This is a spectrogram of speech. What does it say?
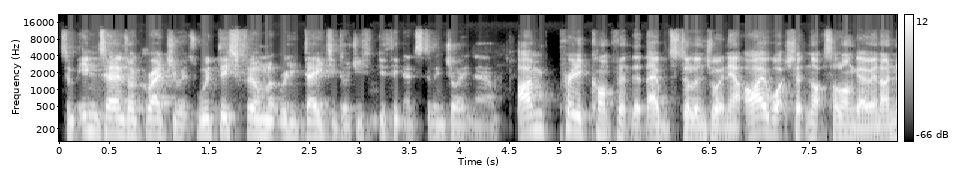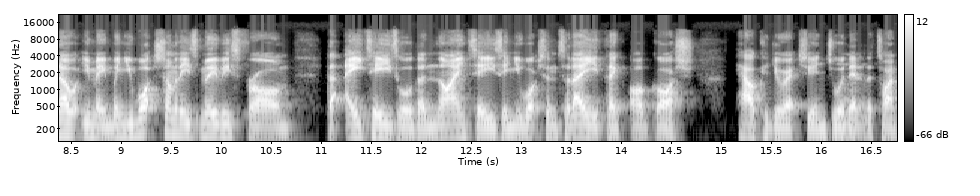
some interns or graduates, would this film look really dated, or do you, do you think they'd still enjoy it now? I'm pretty confident that they would still enjoy it now. I watched it not so long ago, and I know what you mean. When you watch some of these movies from the 80s or the 90s and you watch them today, you think, oh gosh, how could you actually enjoy mm. that at the time?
